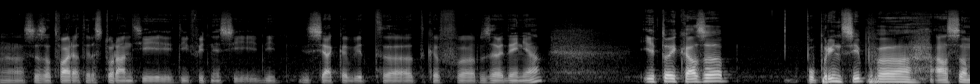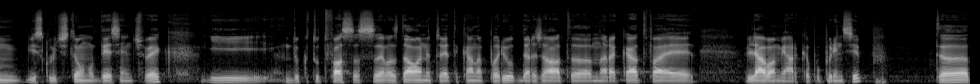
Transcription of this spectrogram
а, се затварят ресторанти и фитнеси и, и всяка вид а, такъв а, заведения. И той каза, по принцип, аз съм изключително десен човек и докато това с раздаването е така на пари от държавата на ръка, това е лява мярка по принцип. Та,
